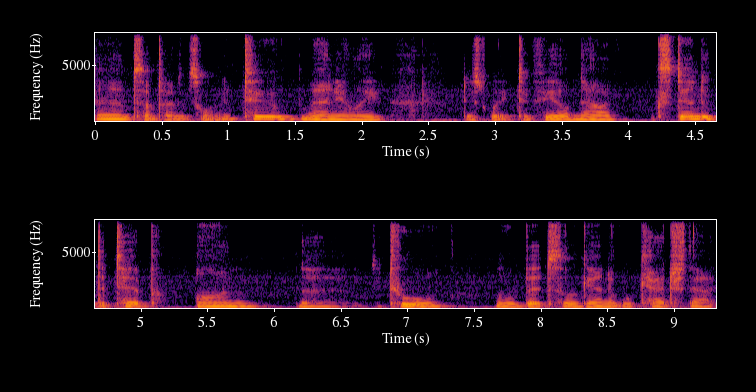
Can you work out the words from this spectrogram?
and sometimes it's one and two manually. Just wait to field. Now I've extended the tip on the, the tool a little bit, so again it will catch that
